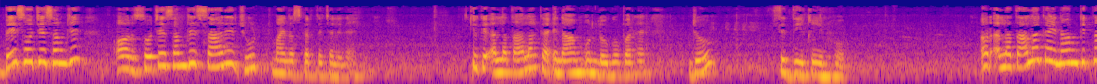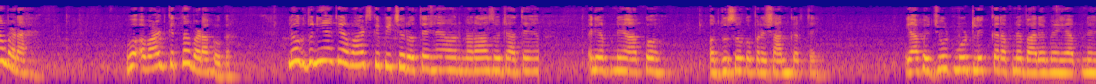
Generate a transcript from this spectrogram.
بے سوچے سمجھے اور سوچے سمجھے سارے جھوٹ مائنس کرتے چلے جائیں۔ کیونکہ اللہ تعالی کا انعام ان لوگوں پر ہے جو صدیقین ہو اور اللہ تعالی کا انعام کتنا بڑا ہے؟ وہ اوارڈ کتنا بڑا ہوگا؟ لوگ دنیا کے اوارڈ کے پیچھے روتے ہیں اور ناراض ہو جاتے ہیں یعنی اپنے آپ کو اور دوسروں کو پریشان کرتے ہیں۔ یا پھر جھوٹ موٹ لکھ کر اپنے بارے میں یا اپنے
